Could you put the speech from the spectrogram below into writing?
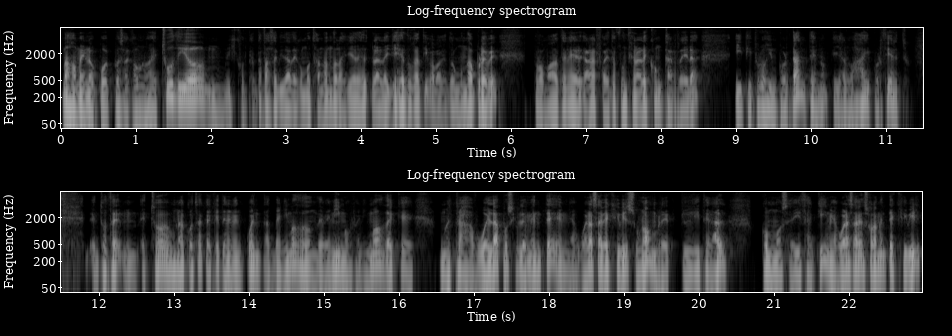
más o menos pues, pues saca unos estudios mm, y con tanta facilidad de cómo están dando las leyes educativas para que todo el mundo apruebe, pues vamos a tener alfabetos funcionales con carreras y títulos importantes, ¿no? Que ya los hay, por cierto. Entonces, mm, esto es una cosa que hay que tener en cuenta. Venimos de donde venimos. Venimos de que nuestras abuelas, posiblemente, eh, mi abuela sabía escribir su nombre, literal, como se dice aquí. Mi abuela sabía solamente escribir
